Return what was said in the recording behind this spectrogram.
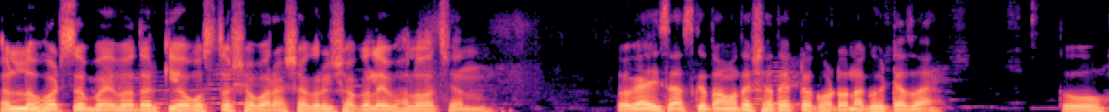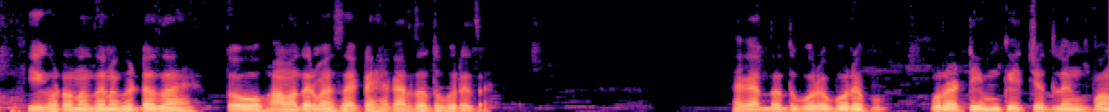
হ্যালো হোয়াটসঅ্যাপ ভাই বাদার কী অবস্থা সবার? আশা করি সকলেই ভালো আছেন। তো গাইস আজকে তো আমাদের সাথে একটা ঘটনা ঘটে যায়। তো কী ঘটনা যেন ঘটে যায়? তো আমাদের ম্যাচে একটা হ্যাকার দাদু পড়ে যায়। হ্যাকার দাদু পরে পরে পুরো টিমকে চুদলেং পং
